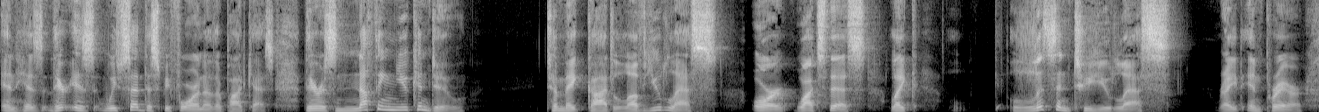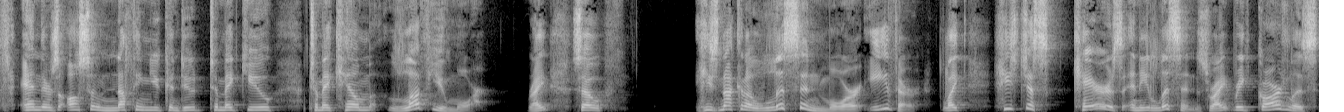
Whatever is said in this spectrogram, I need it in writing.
and his there is we've said this before on other podcasts there is nothing you can do to make God love you less or watch this like listen to you less right in prayer and there's also nothing you can do to make you to make him love you more right so he's not going to listen more either. Like he's just cares and he listens, right? Regardless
